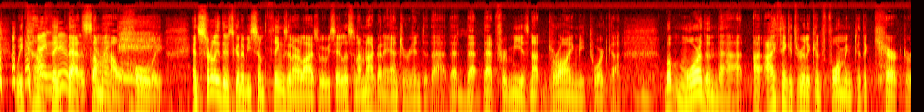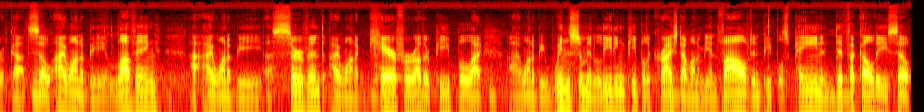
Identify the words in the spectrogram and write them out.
we kind of think that's that somehow coming. holy. And certainly there's going to be some things in our lives where we say, listen, I'm not going to enter into that. That, mm-hmm. that, that for me is not drawing me toward God. Mm-hmm. But more than that, I, I, think it's really conforming to the character of God. Mm-hmm. So I want to be loving. I, I want to be a servant. I want to care for other people. I, I want to be winsome in leading people to Christ. I want to be involved in people's pain and difficulty. So,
